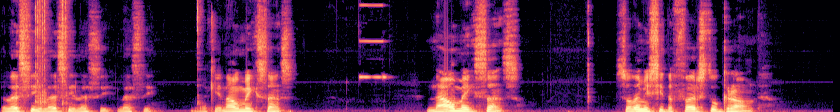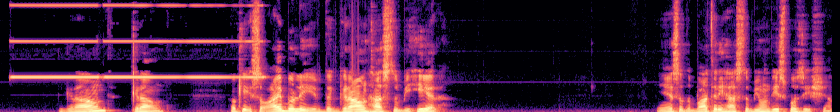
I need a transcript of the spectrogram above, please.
Let's see, let's see, let's see, let's see. Okay, now makes sense. Now makes sense. So let me see the first two ground. Ground, ground. Okay, so I believe the ground has to be here. Yeah, so the battery has to be on this position.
